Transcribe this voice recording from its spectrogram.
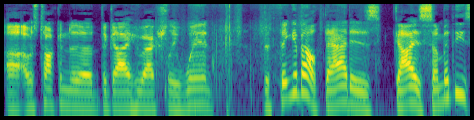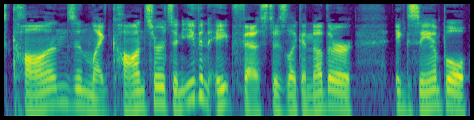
Uh, I was talking to the guy who actually went. The thing about that is, guys, some of these cons and like concerts, and even Ape Fest is like another example.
